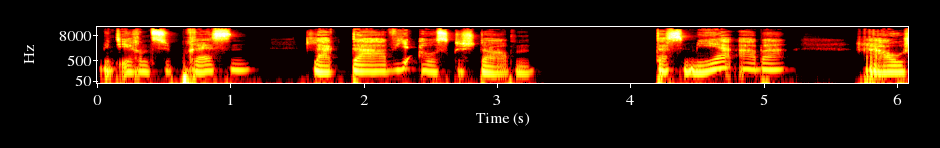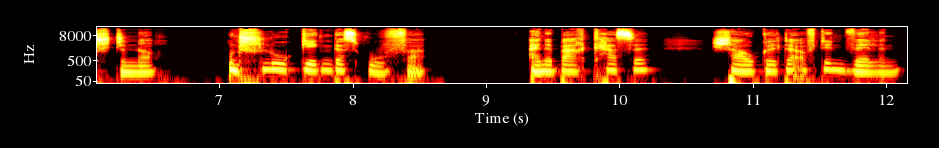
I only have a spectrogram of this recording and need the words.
mit ihren Zypressen lag da wie ausgestorben. Das Meer aber rauschte noch und schlug gegen das Ufer. Eine Barkasse schaukelte auf den Wellen,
